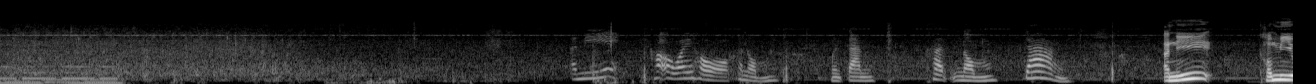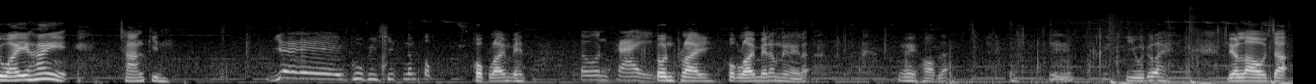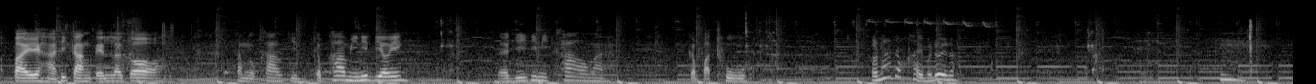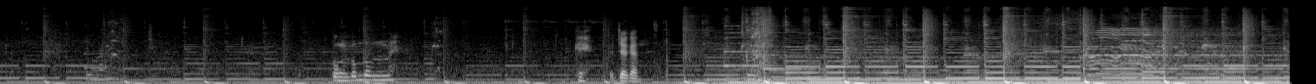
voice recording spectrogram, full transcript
อันนี้เขาเอาไว้ห่อขนมเหมือนกัน ขนมจ้าง อันนี้เขามีไว้ให้ช้างกิน เย้ผู้พิชิตน้ำตก 600 เมตร ต้นไพรต้นไพร600เมตรน้ำเหนื่อยแล้วเหนื่อยหอบแล้วหิวด้วย เดี๋ยวเราจะไปหาที่กางเต็นท์แล้วก็ทำกับข้าวกิน กับข้าวมีนิดเดียวเอง แต่ดีที่มีข้าวมา กับปลาทูเราน่าจะไข่มาด้วยเนะตรงด้มๆนั้นไหมโอเคไปเจอกัน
